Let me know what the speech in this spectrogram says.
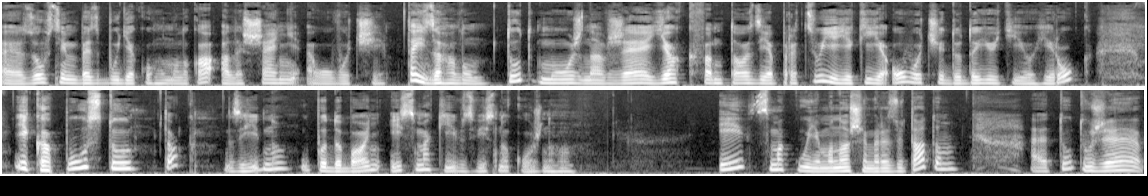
е, зовсім без будь-якого молока, а лише овочі. Та й загалом тут можна вже, як фантазія працює, які є овочі, додають і огірок, і капусту, так, згідно уподобань і смаків, звісно, кожного. І смакуємо нашим результатом. Е, Тут уже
